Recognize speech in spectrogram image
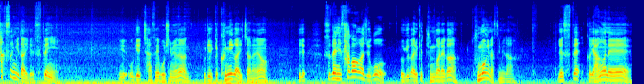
삭습니다. 이게 스텐이. 이 여기 자세히 보시면은 여기 이렇게 금이가 있잖아요. 이게 스텐이 삭아가지고 여기가 이렇게 중간에가 구멍이 났습니다. 이게 스텐 그 양은에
